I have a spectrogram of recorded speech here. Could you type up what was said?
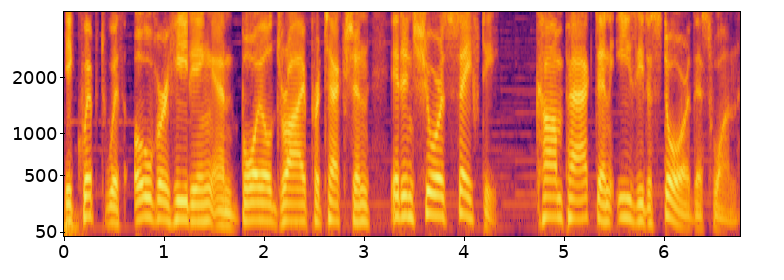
Equipped with overheating and boil-dry protection, it ensures safety. Compact and easy to store, this one.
